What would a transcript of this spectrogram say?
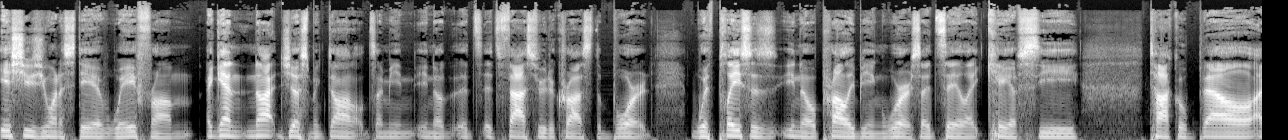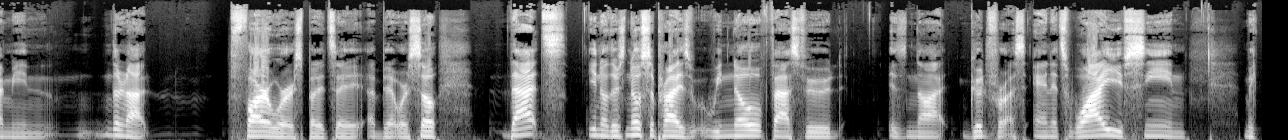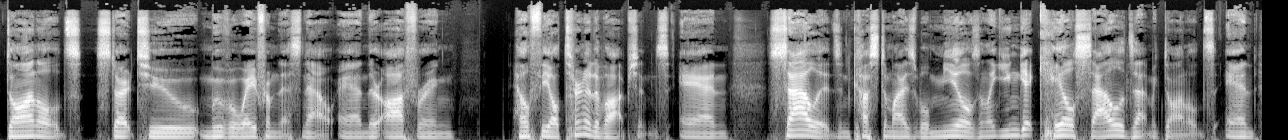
issues you want to stay away from. Again, not just McDonald's. I mean, you know, it's it's fast food across the board. With places, you know, probably being worse. I'd say like KFC, Taco Bell. I mean, they're not far worse, but I'd say a bit worse. So that's you know, there's no surprise. We know fast food is not good for us. And it's why you've seen McDonald's start to move away from this now. And they're offering healthy alternative options and salads and customizable meals. And like you can get kale salads at McDonald's. And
